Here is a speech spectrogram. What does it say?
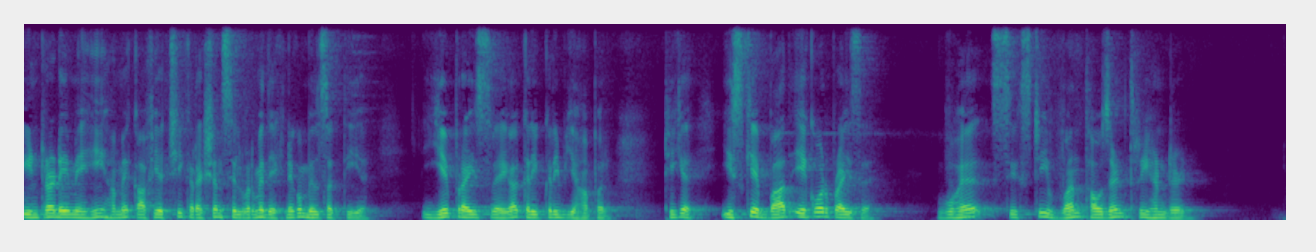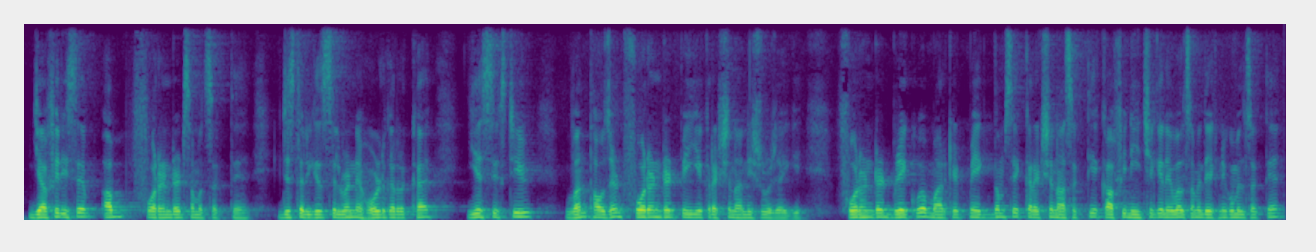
इंट्राडे में ही हमें काफ़ी अच्छी करेक्शन सिल्वर में देखने को मिल सकती है। ये प्राइस रहेगा करीब करीब यहाँ पर। ठीक है? इसके बाद एक और प्राइस है। वो है sixty one thousand three hundred या फिर इसे अब फोर हंड्रेड समझ सकते हैं। जिस तरीके से सिल्वर ने होल्ड कर रखा है, ये sixty one thousand four hundred पर ये करेक्शन आनी शुरू हो जाएगी। फोर हंड्रेड ब्रेक हुआ मार्केट में एकदम से करेक्शन आ सकती है। काफ़ी नीचे के लेवल्स हमें देखने को मिल सकते हैं।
